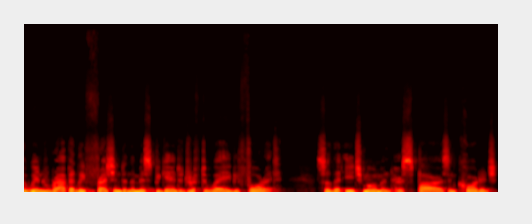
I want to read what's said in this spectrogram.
The wind rapidly freshened, and the mist began to drift away before it so that each moment her spars and cordage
